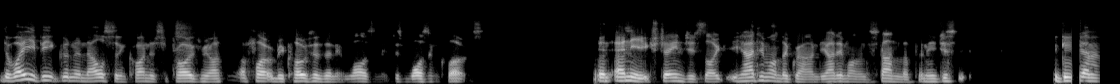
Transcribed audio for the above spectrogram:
the way he beat Gunnar Nelson kind of surprised me. I, I thought it would be closer than it was, and it just wasn't close. In any exchanges, like he had him on the ground, he had him on stand up, and he just again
